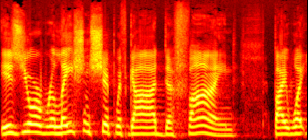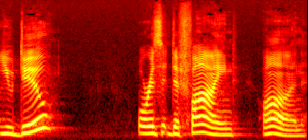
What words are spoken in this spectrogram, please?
Is your relationship with God defined by what you do, or is it defined on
